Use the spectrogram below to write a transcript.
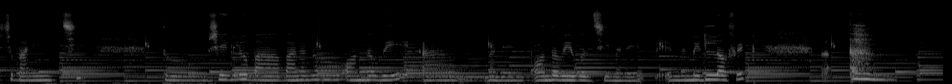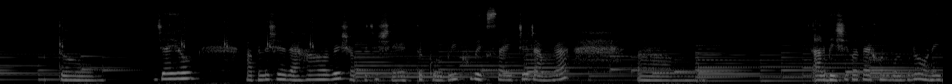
কিছু বানিয়ে নিচ্ছি। তো সেইগুলো বা, বানানো অন দ্য ওয়ে মানে অন দ্য ওয়ে বলছি মানে in the middle of it তো যাই হোক আপনাদের সাথে দেখা হবে সব কিছু শেয়ার তো করবোই। খুব এক্সাইটেড আমরা। আম, আর বেশি কথা এখন বলব না অনেক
